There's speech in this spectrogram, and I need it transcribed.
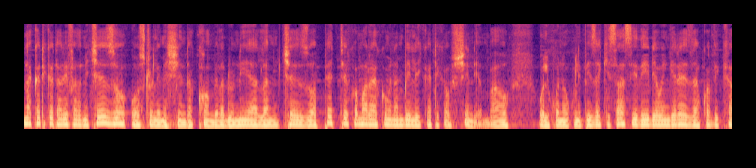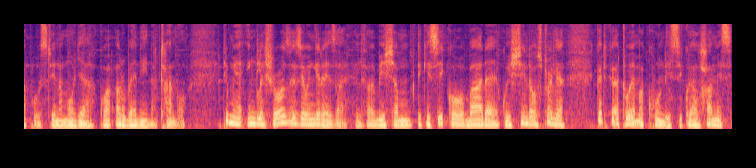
Na katika taarifa za michezo, Australia imeshinda kombe la dunia la mchezo wa pete kwa mara ya kumi na mbili katika ushindi ambao ulikuwa ni wa kulipiza kisasi dhidi ya Uingereza kwa vikapu 61 kwa 45. Timu ya English Roses ya Uingereza ilisababisha mtikisiko baada ya kuishinda Australia katika hatua ya makundi siku ya Alhamis,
